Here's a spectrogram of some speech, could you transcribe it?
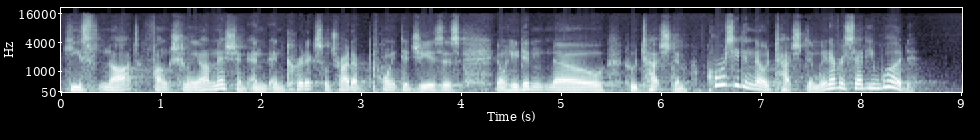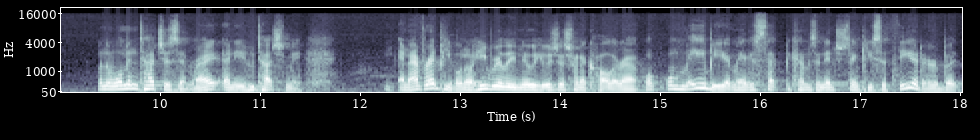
he's not functionally omniscient. And, and critics will try to point to Jesus, you know, he didn't know who touched him. Of course he didn't know who touched him. We never said he would. When the woman touches him, right? And he, who touched me? And I've read people, no, he really knew. He was just trying to call her out. Well, well, maybe. I mean, I guess that becomes an interesting piece of theater, but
